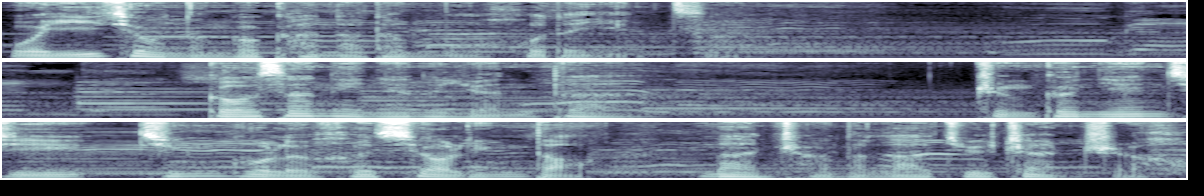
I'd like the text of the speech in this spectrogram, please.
我依旧能够看到他模糊的影子。高三那年的元旦，整个年级经过了和校领导漫长的拉锯战之后，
